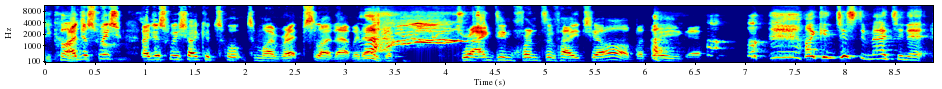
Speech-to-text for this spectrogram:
You can't. I just wish. I just wish I could talk to my reps like that without getting dragged in front of HR. But there you go. I can just imagine it.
